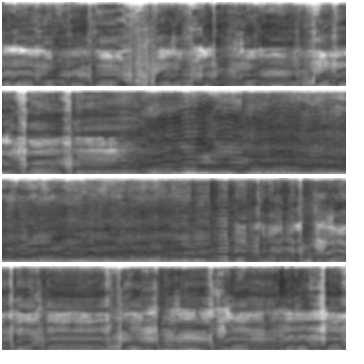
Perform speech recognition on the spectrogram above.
Assalamualaikum warahmatullahi wabarakatuh. Yang kanan kurang kompak, yang kiri kurang serentak,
